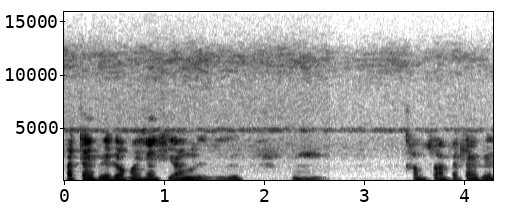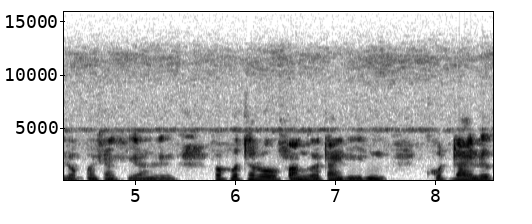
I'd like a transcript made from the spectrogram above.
พระไตรปิฎกไม่ใช่เสียงหรือคำสอนพระไตรปิฎกไม่ใช่เสียงหรือ พระพุทธรูปฝังอยู่ใต้ดิน คุดได้ลึก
